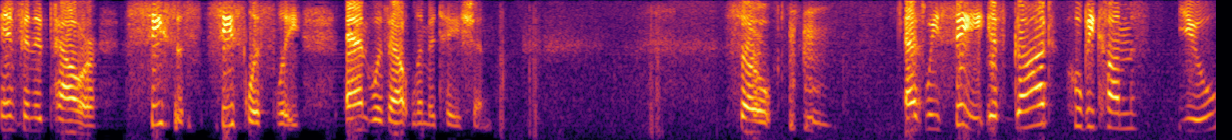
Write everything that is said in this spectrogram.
infinite power ceases, ceaselessly and without limitation. So, as we see, if God, who becomes you,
